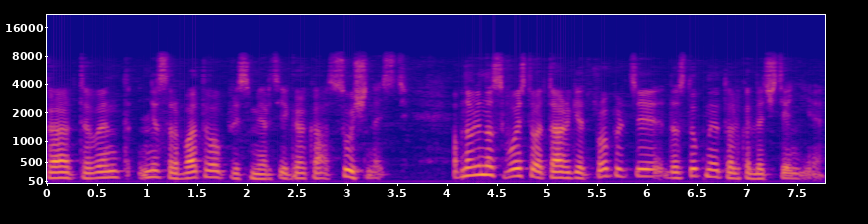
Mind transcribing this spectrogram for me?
Hard Event не срабатывал при смерти игрока. Сущность. Обновлено свойство Target Property, доступное только для чтения.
